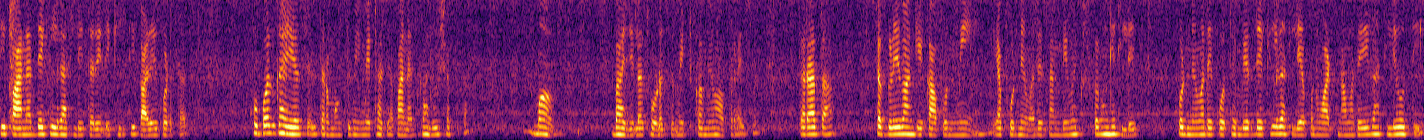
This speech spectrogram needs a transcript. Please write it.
ती पाण्यात देखील घातली तरी देखील ती काळी पडतात. खूपच घाई असेल तर मग तुम्ही मिठाच्या पाण्यात घालू शकता. मग भाजीला थोडंसं मीठ कमी वापरायचं. तर आता सगळे वांगे कापून मी या फोडणीमध्ये चांगली मिक्स करून घेतली. फोडणीमध्ये कोथिंबीर देखील घातली. आपण वाटणामध्येही घातली होती.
